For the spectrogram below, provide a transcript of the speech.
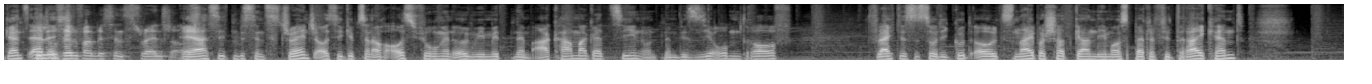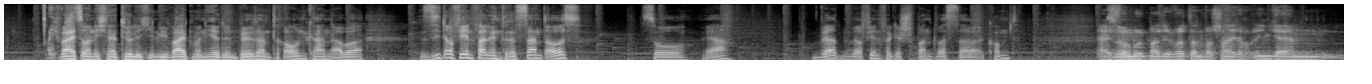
ganz ehrlich. Sieht auf jeden Fall ein bisschen strange aus. Ja, sieht ein bisschen strange aus. Hier gibt es dann auch Ausführungen irgendwie mit einem AK-Magazin und einem Visier obendrauf. Vielleicht ist es so die Good Old Sniper Shotgun, die man aus Battlefield 3 kennt. Ich weiß auch nicht natürlich, inwieweit man hier den Bildern trauen kann, aber sieht auf jeden Fall interessant aus. So, ja. Werden wir auf jeden Fall gespannt, was da kommt. Ja, ich so. vermute mal, die wird dann wahrscheinlich auch in-game,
